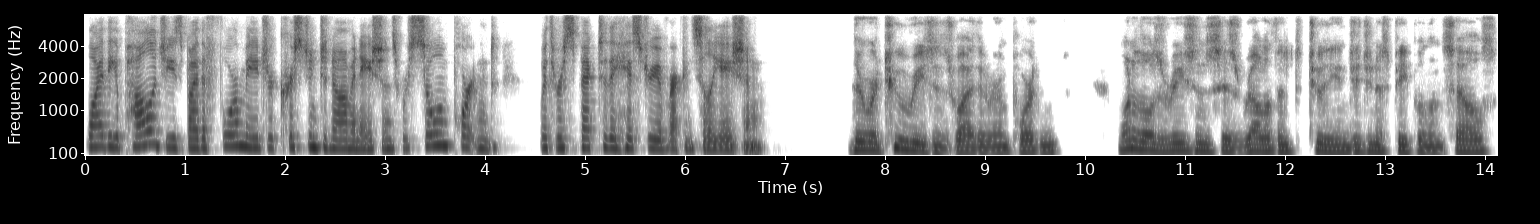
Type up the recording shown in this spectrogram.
why the apologies by the four major Christian denominations were so important with respect to the history of reconciliation. There were two reasons why they were important. One of those reasons is relevant to the Indigenous people themselves,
